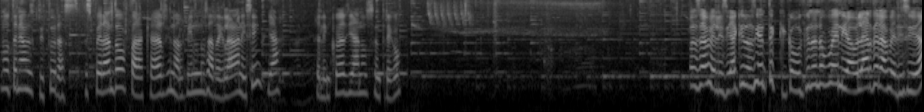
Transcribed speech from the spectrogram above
No teníamos escrituras, esperando para que a ver si al fin nos arreglaban y sí, ya, el INCODER ya nos entregó. Esa felicidad que uno siente que como que uno no puede ni hablar de la felicidad.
